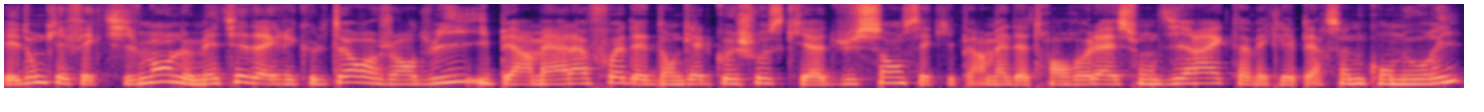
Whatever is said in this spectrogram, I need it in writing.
Et donc, effectivement, le métier d'agriculteur aujourd'hui, il permet à la fois d'être dans quelque chose qui a du sens et qui permet d'être en relation directe avec les personnes qu'on nourrit,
